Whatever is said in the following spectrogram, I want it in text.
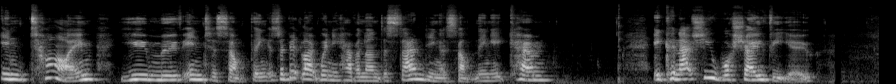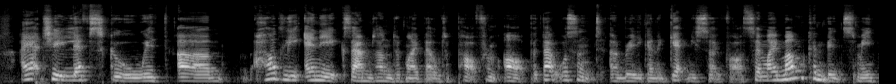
in time you move into something it's a bit like when you have an understanding of something it can it can actually wash over you I actually left school with um, hardly any exams under my belt apart from art, but that wasn't uh, really going to get me so far. So my mum convinced me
